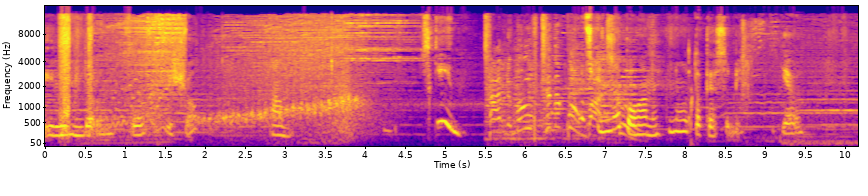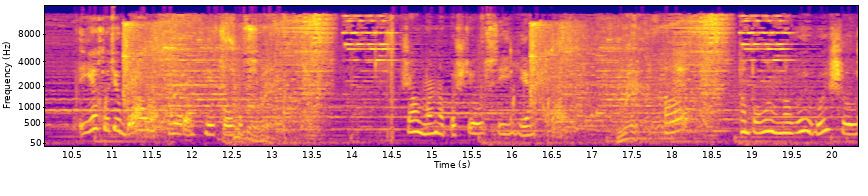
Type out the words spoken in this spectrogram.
и легендарный. Вот, еще. Ам. Скін. Скін непоганий. Ну, таке собі. Я, я хотів браузера якогось. Хоча в мене почти усі є. Але там, по-моєму, новий вийшов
